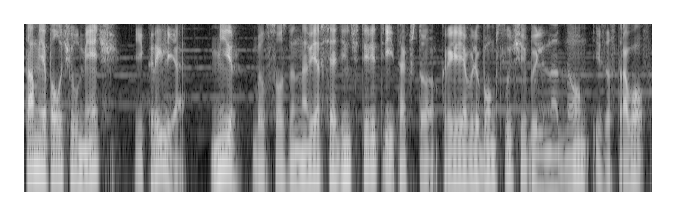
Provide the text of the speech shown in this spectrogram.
Там я получил меч и крылья. Мир был создан на версии 1.4.3, так что крылья в любом случае были на одном из островов.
